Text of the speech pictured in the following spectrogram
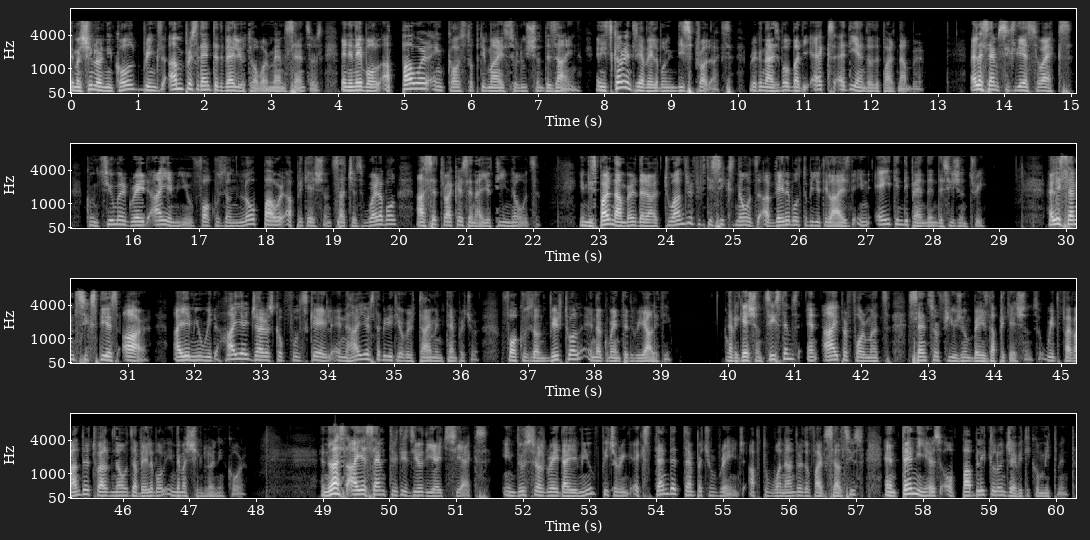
The machine learning core brings unprecedented value to our MEMS sensors and enable a power and cost optimized solution design. And it's currently available in these products, recognizable by the X at the end of the part number. LSM6DSOX, consumer grade IMU focused on low power applications such as wearable, asset trackers, and IoT nodes. In this part number, there are 256 nodes available to be utilized in eight independent decision trees. LSM6DSR, IMU with higher gyroscope full scale and higher stability over time and temperature, focused on virtual and augmented reality, navigation systems, and high performance sensor fusion based applications with 512 nodes available in the machine learning core. And last ISM330DHCX, industrial grade IMU featuring extended temperature range up to 105 Celsius and 10 years of public longevity commitment.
